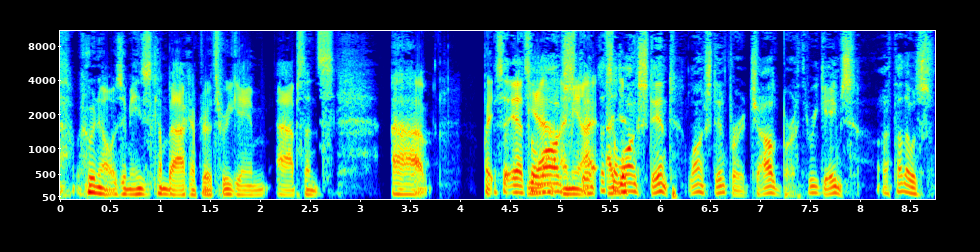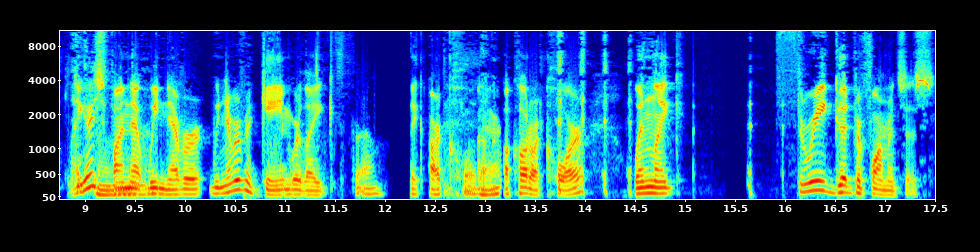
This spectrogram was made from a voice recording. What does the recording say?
who knows? I mean, he's come back after a three game absence. Uh, but it's a, it's yeah, a long I mean, stint. I, that's I a just, long stint. Long stint for a childbirth. Three games. I thought that was. Do you guys find that we never we never have a game where like so, like our core, I'll call it our core, when like three good performances.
